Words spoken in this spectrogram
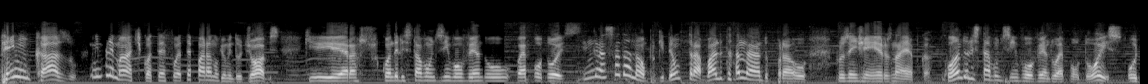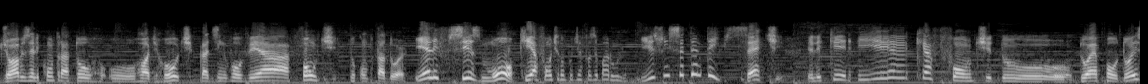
Tem um caso emblemático, até foi até parar no filme do Jobs, que era quando eles estavam desenvolvendo o Apple II. Engraçada não, porque deu um trabalho danado para os engenheiros na época. Quando eles estavam desenvolvendo o Apple II, o Jobs ele contratou o Rod Holt para desenvolver a fonte do computador. E ele cismou que a fonte não podia fazer barulho. Isso em 77. Ele queria que a fonte do, do Apple II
